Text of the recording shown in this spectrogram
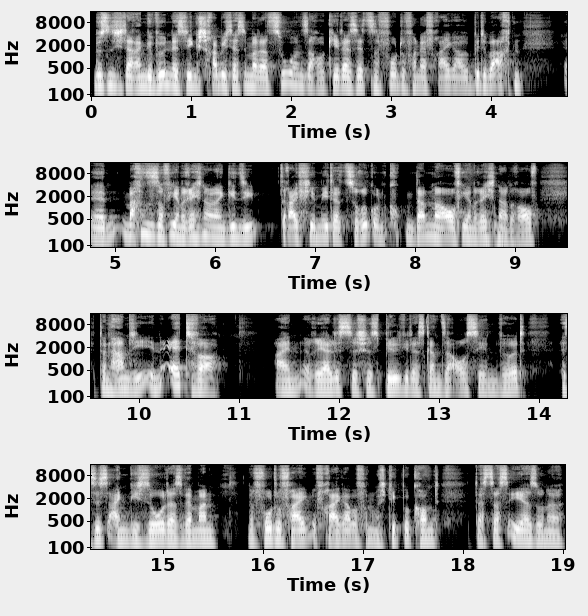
müssen sich daran gewöhnen. Deswegen schreibe ich das immer dazu und sage, okay, das ist jetzt ein Foto von der Freigabe. Bitte beachten, äh, machen Sie es auf Ihren Rechner und dann gehen Sie drei, vier Meter zurück und gucken dann mal auf Ihren Rechner drauf. Dann haben Sie in etwa ein realistisches Bild, wie das Ganze aussehen wird. Es ist eigentlich so, dass wenn man eine Fotofreigabe von einem Stück bekommt, dass das eher so eine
